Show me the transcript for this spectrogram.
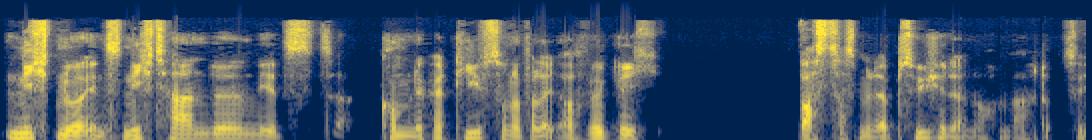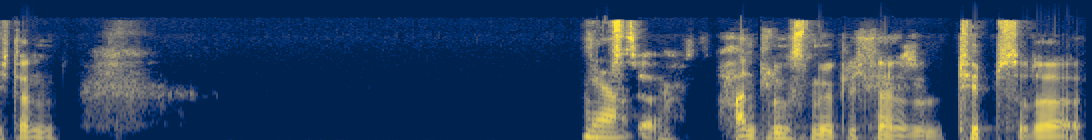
Nicht nur ins Nichthandeln, jetzt kommunikativ, sondern vielleicht auch wirklich, was das mit der Psyche dann noch macht. Ob sich dann ja. Handlungsmöglichkeiten, also Tipps oder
